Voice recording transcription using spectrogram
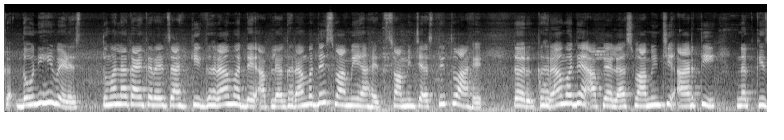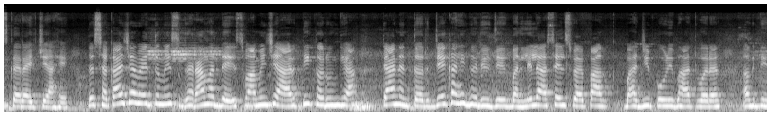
क दोन्हीही वेळेस. तुम्हाला काय करायचं आहे की घरामध्ये आपल्या घरामध्ये स्वामी आहेत स्वामींचे अस्तित्व आहे. तर घरामध्ये आपल्याला स्वामींची आरती नक्कीच करायची आहे. तर सकाळच्या वेळेत तुम्ही घरामध्ये स्वामींची आरती करून घ्या. त्यानंतर जे काही घरी जे बनलेलं असेल स्वयंपाक भाजी पोळी भात वरण अगदी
